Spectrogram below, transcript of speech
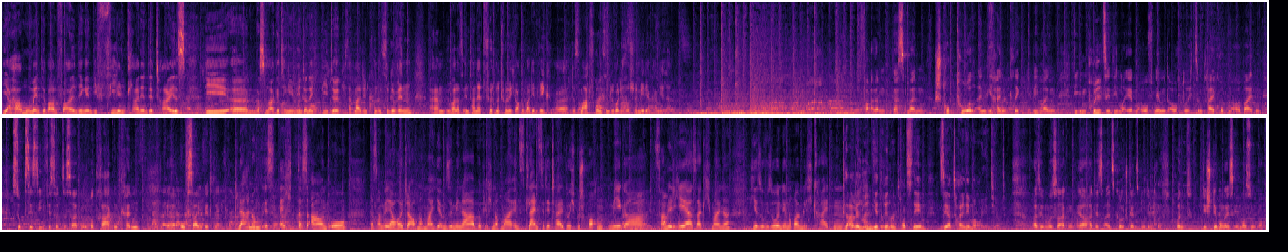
Die Aha-Momente waren vor allen Dingen die vielen kleinen Details, die äh, das Marketing im Internet bietet. Ich sag mal, den Kunden zu gewinnen ähm, über das Internet führt natürlich auch über den Weg äh, des Smartphones und über die Social-Media-Kanäle. Vor allem, dass man Strukturen an die Hand kriegt, wie man die Impulse, die man eben aufnimmt, auch durch zum Teil Gruppenarbeiten, sukzessive sozusagen übertragen kann äh, auf seinen Betrieb. Planung ist echt das A und O. Das haben wir ja heute auch noch mal hier im Seminar wirklich noch mal ins kleinste Detail durchbesprochen. Mega familiär, sag ich mal, ne? Hier sowieso in den Räumlichkeiten. Klare Linie drin und trotzdem sehr teilnehmerorientiert. Also ich muss sagen, er hat es als Coach ganz gut im Griff. Und die Stimmung ist immer super.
